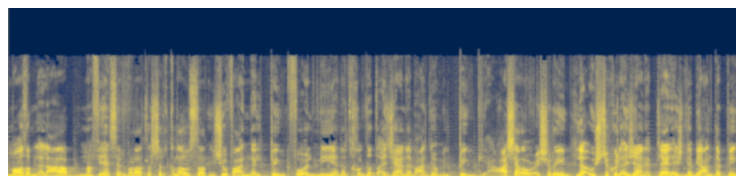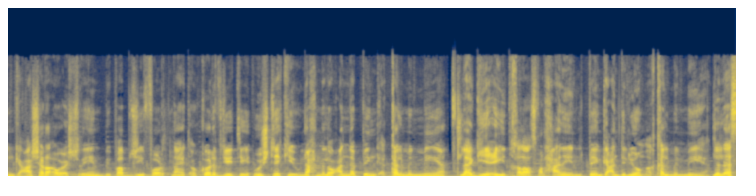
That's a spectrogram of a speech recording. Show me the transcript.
معظم الألعاب ما فيها سيرفرات للشرق الأوسط. نشوف عنا ال ping فوق المية ندخل ضد أجانب عندهم ال ping 10 أو 20 لا واشتكوا الأجانب تلاقي الأجنبي عنده ping 10 أو 20 ب PUBG Fortnite أو Call of Duty. واشتكي ونحن لو عندنا ping أقل من 100 تلاقيه عيد خلاص فرحانين. ال ping عندي اليوم أقل من 100 للأسف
